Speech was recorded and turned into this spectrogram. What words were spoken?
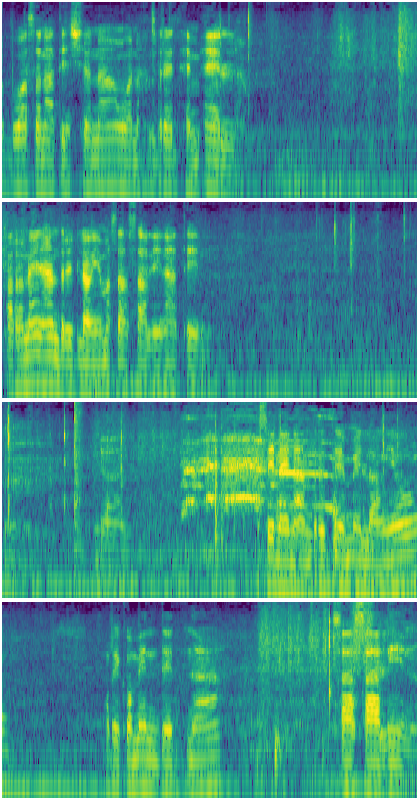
bawasan natin siya ng 100 ml para 900 lang yung masasali natin. Hmm, yan. Kasi 900 ml lang yung recommended na sasalin.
